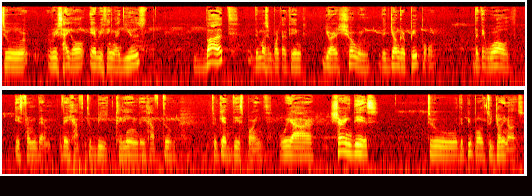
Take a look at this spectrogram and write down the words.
to recycle everything I use. But the most important thing, you are showing the younger people that the world is from them. They have to be clean. They have to to get this point. We are sharing this to the people to join us.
